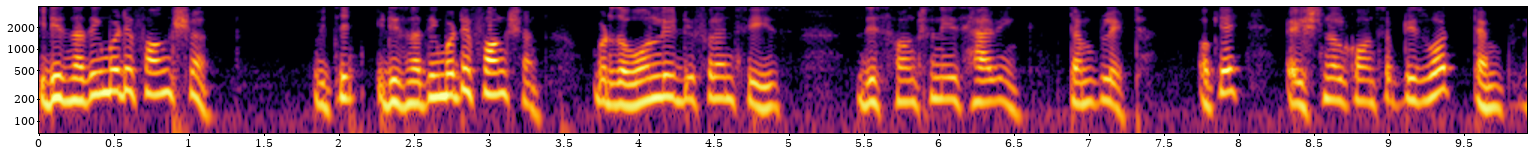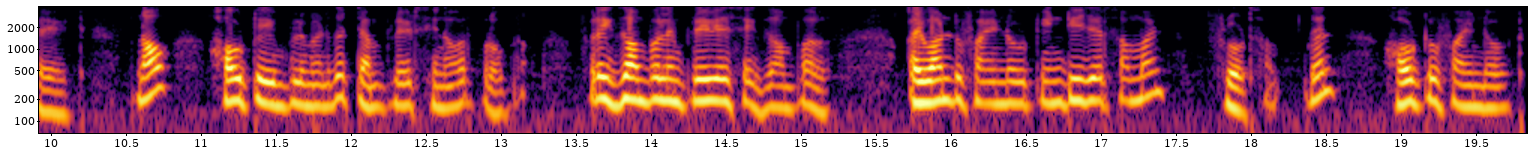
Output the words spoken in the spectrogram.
It is nothing but a function. With it it is nothing but a function. But the only difference is this function is having template. Okay additional concept is what? Template. Now how to implement the templates in our program? For example in previous example i want to find out integer sum and float sum. Then how to find out?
